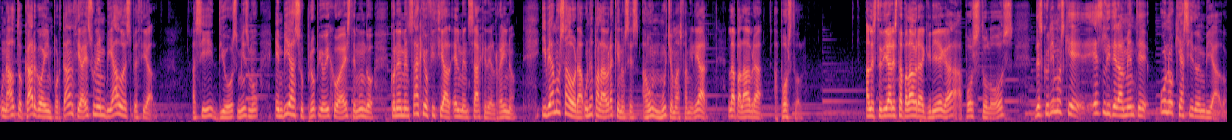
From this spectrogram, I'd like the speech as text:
un alto cargo e importancia, es un enviado especial. Así Dios mismo envía a su propio Hijo a este mundo con el mensaje oficial, el mensaje del reino. Y veamos ahora una palabra que nos es aún mucho más familiar, la palabra apóstol. Al estudiar esta palabra griega, apóstolos, descubrimos que es literalmente uno que ha sido enviado.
